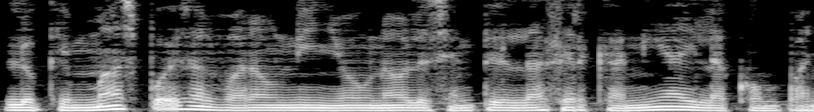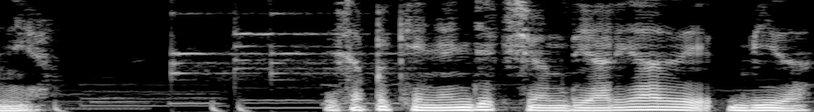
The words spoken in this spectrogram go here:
lo que más puede salvar a un niño o un adolescente es la cercanía y la compañía. Esa pequeña inyección diaria de vida,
